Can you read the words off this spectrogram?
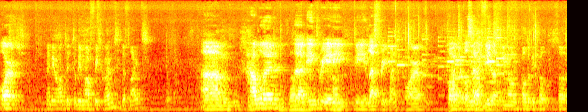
Or Maybe want it to be more frequent, the flights? um, how would the A380 be less frequent, or Boeing You 777 be? fit, less- you know, all the people, so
